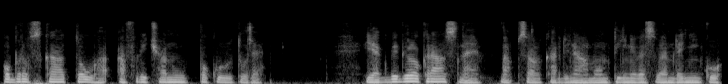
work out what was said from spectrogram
obrovská touha Afričanů po kultuře. Jak by bylo krásné, napsal kardinál Montini ve svém deníku,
